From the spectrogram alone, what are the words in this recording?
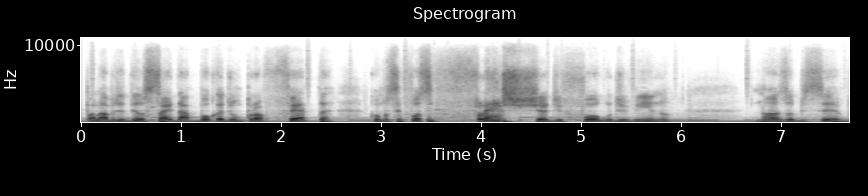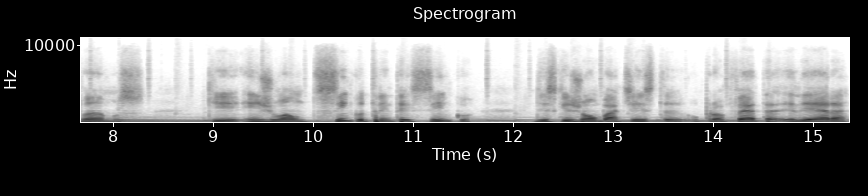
A palavra de Deus sai da boca de um profeta como se fosse flecha de fogo divino. Nós observamos que em João 5:35 diz que João Batista, o profeta, ele era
